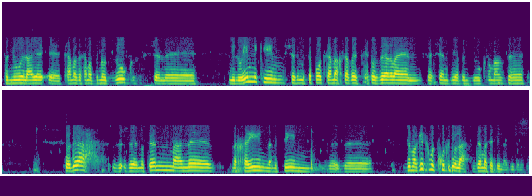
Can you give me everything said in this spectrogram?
פנו אליי אה, כמה וכמה בנות זוג של אה, מילואימניקים, שמספרות כמה עכשיו ההסכת עוזר להן, שאין בלי הבן זוג. כלומר, זה, אתה יודע, זה, זה נותן מענה לחיים, למתים, זה, זה, זה מרגיש כמו זכות גדולה, זה מה שיש לי להגיד על זה.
